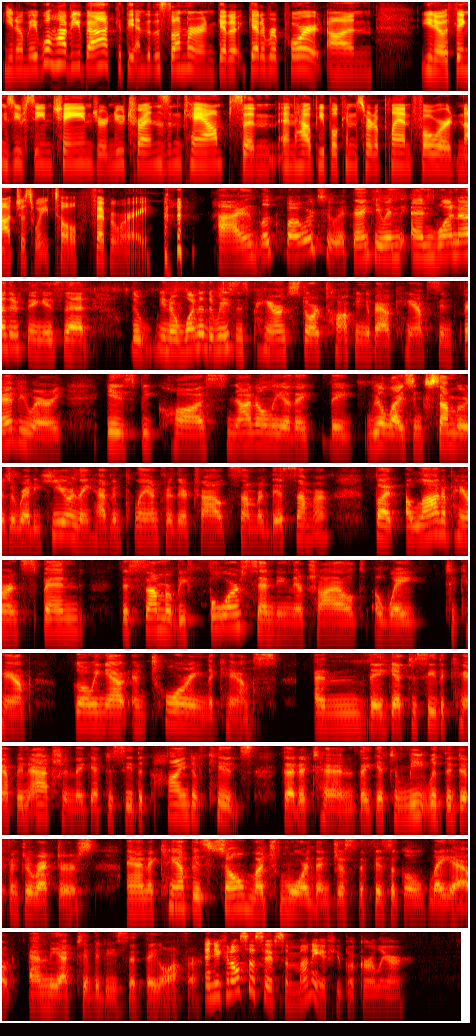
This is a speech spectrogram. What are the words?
you know, maybe we'll have you back at the end of the summer and get a, get a report on, you know, things you've seen change or new trends in camps and, and how people can sort of plan forward, not just wait till February. I look forward to it. Thank you. And and one other thing is that the you know one of the reasons parents start talking about camps in February is because not only are they they realizing summer is already here and they haven't planned for their child's summer this summer, but a lot of parents spend the summer before sending their child away to camp going out and touring the camps and they get to see the camp in action. They get to see the kind of kids that attend. They get to meet with the different directors. And a camp is so much more than just the physical layout and the activities that they offer. And you can also save some money if you book earlier.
